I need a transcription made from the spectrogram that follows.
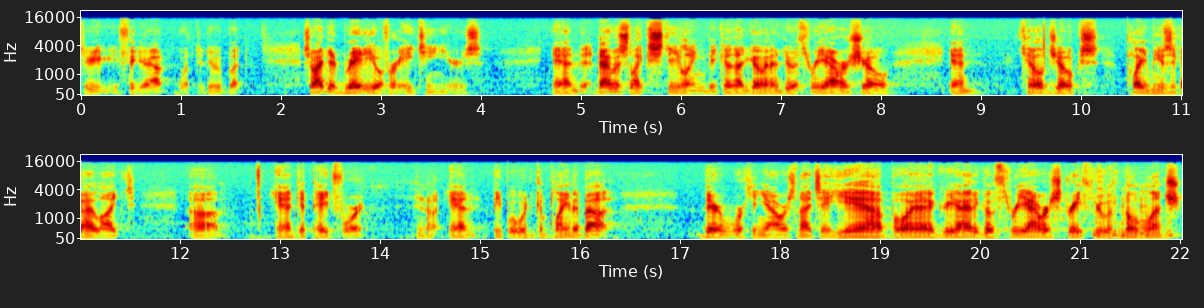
to you figure out what to do. But so I did radio for 18 years, and that was like stealing because I'd go in and do a three-hour show, and tell jokes, play music I liked, uh, and get paid for it. You know, and people would complain about their working hours, and I'd say, "Yeah, boy, I agree. I had to go three hours straight through with no lunch."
